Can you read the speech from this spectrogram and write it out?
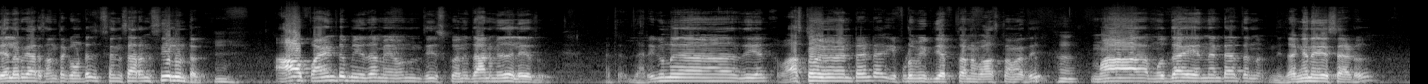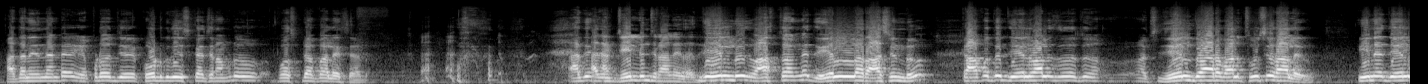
జైలర్ గారి సంతకం ఉంటుంది సెన్సార్ అని సీల్ ఉంటుంది. ఆ పాయింట్ మీద మేము తీసుకొని దాని మీద లేదు. అయితే జరిగినది వాస్తవం ఏమంటే ఇప్పుడు మీకు చెప్తాను వాస్తవం అది. మా ముద్దాయి ఏంటంటే అతను నిజంగానే వేశాడు. అతను ఏంటంటే ఎప్పుడో కోర్టుకు తీసుకొచ్చినప్పుడు పోస్ట్ డబ్బాలు వేశాడు. అది జైలు నుంచి రాలేదు జైలు వాస్తవంగా జైల్లో రాసిండు. కాకపోతే జైలు వాళ్ళు జైలు ద్వారా వాళ్ళు చూసి రాలేదు. ఈయన జైలు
